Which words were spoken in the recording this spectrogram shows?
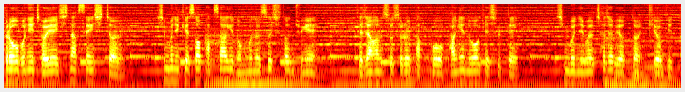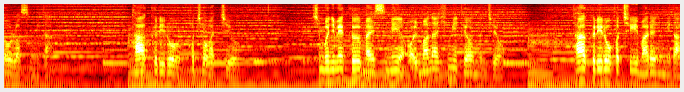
그러고 보니 저의 신학생 시절 신부님께서 박사학위 논문을 쓰시던 중에 대장암 수술을 받고 방에 누워 계실 때 신부님을 찾아뵈었던 기억이 떠올랐습니다. 다 그리로 거쳐갔지요. 신부님의 그 말씀이 얼마나 힘이 되었는지요. 다 그리로 거치기 마련입니다.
